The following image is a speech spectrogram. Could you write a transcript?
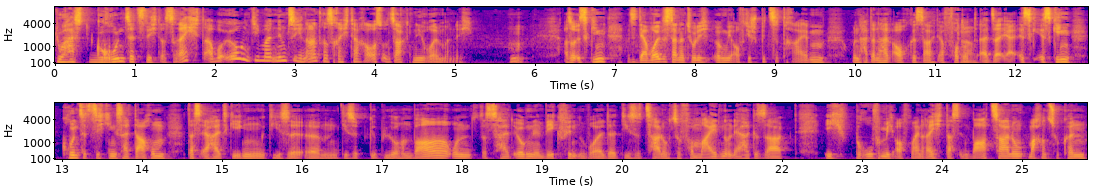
du hast grundsätzlich das Recht, aber irgendjemand nimmt sich ein anderes Recht heraus und sagt, nee, wollen wir nicht. Hm. Also es ging, also der wollte es dann natürlich irgendwie auf die Spitze treiben und hat dann halt auch gesagt, er fordert, ja. also er, es, es ging, grundsätzlich ging es halt darum, dass er halt gegen diese, ähm, diese Gebühren war und das halt irgendeinen Weg finden wollte, diese Zahlung zu vermeiden und er hat gesagt, ich berufe mich auf mein Recht, das in Barzahlung machen zu können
